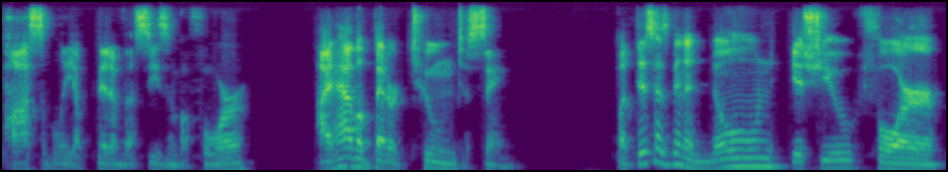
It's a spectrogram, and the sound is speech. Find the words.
possibly a bit of the season before, I'd have a better tune to sing. But this has been a known issue for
